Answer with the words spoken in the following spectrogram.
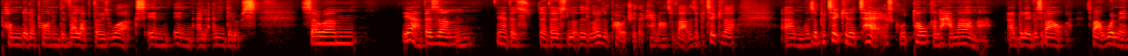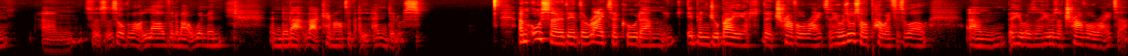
pondered upon and developed those works in in Al Andalus. So um, yeah, there's um yeah there's there's there's loads of poetry that came out of that. There's a particular um, there's a particular text called Tawq al Hamama. I believe it's about it's about women. Um, so it's sort of about love and about women, and that that came out of Al Andalus. Um, also, the, the writer called um, Ibn Jubayr, the travel writer, who was also a poet as well, um, but he was a, he was a travel writer.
